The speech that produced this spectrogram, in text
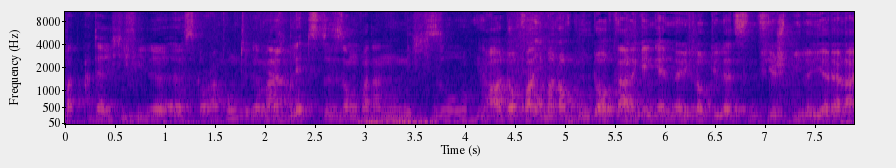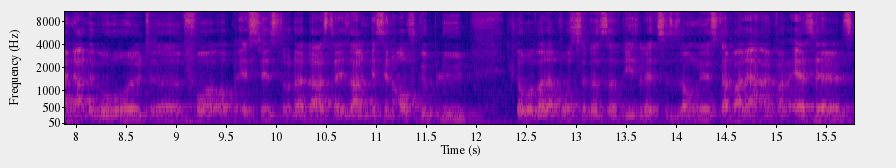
ja. hat er richtig viele äh, Scorer-Punkte gemacht. Ja. Letzte Saison war dann nicht so. Ne? Ja, doch, war immer noch gut, auch gerade gegen Ende. Ich glaube, die letzten vier Spiele, die hat er alleine alle geholt, äh, vor, ob Assist oder das, da ist er ein bisschen aufgeblüht. Ich glaube, weil er wusste, dass er die letzte Saison ist, da war er einfach er selbst.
